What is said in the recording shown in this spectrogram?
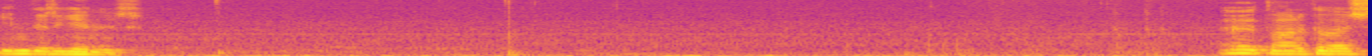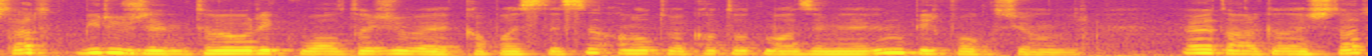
indirgenir. Evet arkadaşlar bir hücrenin teorik voltajı ve kapasitesi anot ve katot malzemelerinin bir fonksiyonudur. Evet arkadaşlar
